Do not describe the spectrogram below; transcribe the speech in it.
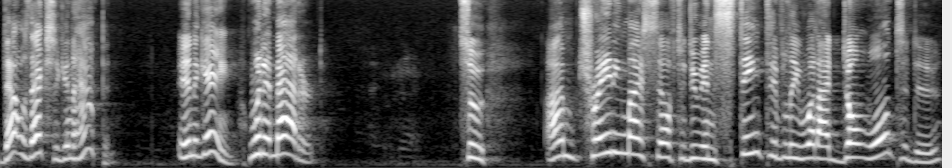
that was actually going to happen in a game when it mattered. So I'm training myself to do instinctively what I don't want to do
